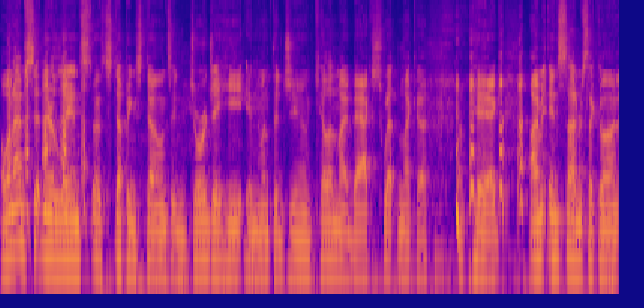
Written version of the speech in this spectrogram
when I'm sitting there laying stepping stones in Georgia heat in the month of June, killing my back, sweating like a, a pig. I'm inside. I'm just like going,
